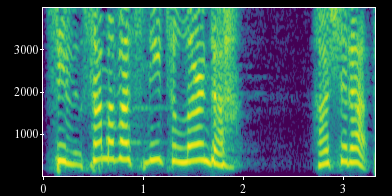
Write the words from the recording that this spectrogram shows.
See, some of us need to learn to hush it up.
